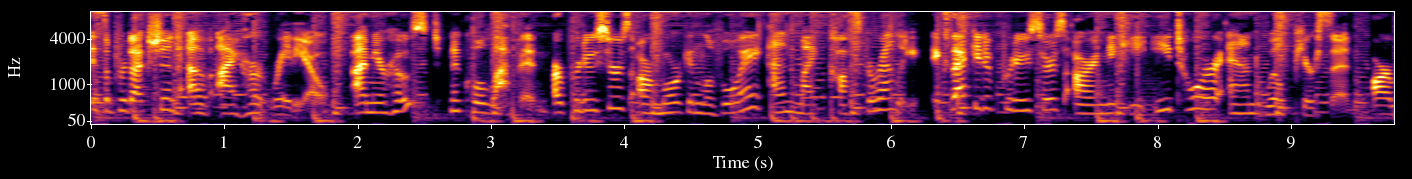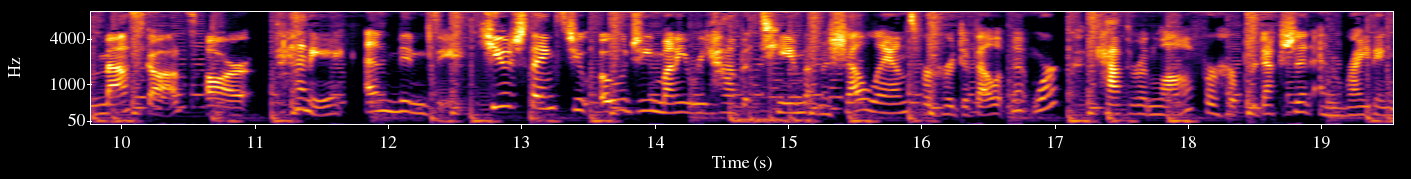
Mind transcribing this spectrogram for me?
Is a production of iHeartRadio. I'm your host, Nicole Lapin. Our producers are Morgan Lavoie and Mike Coscarelli. Executive producers are Nikki Ettore and Will Pearson. Our mascots are Penny and Mimsy. Huge thanks to OG Money Rehab team Michelle Lands for her development work, Catherine Law for her production and writing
